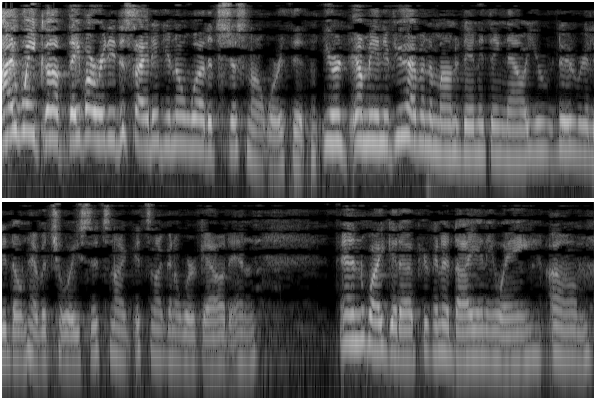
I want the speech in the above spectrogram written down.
I wake up, they've already decided, you know what, it's just not worth it. You're, I mean, if you haven't amounted to anything now, you really don't have a choice. It's not, it's not gonna work out and, and why get up? You're gonna die anyway. Um,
